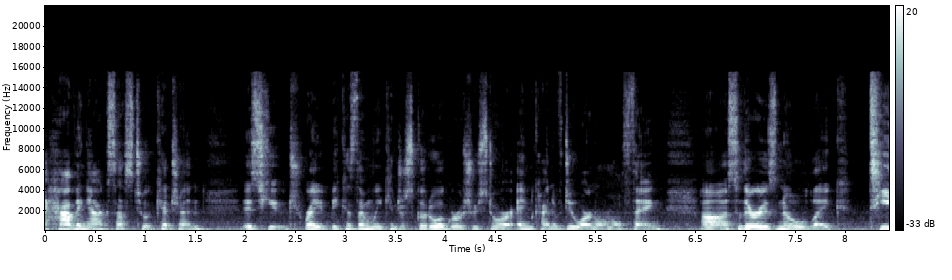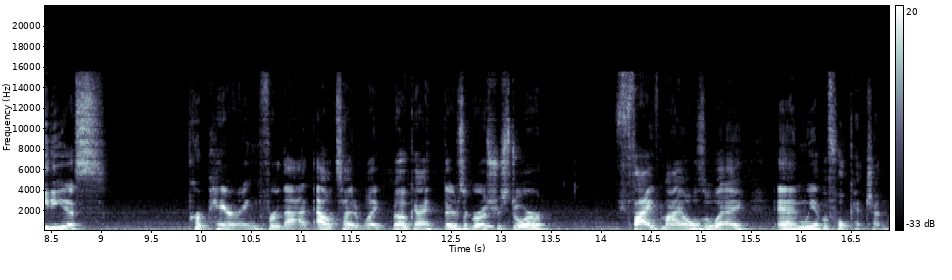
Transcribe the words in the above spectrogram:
having access to a kitchen is huge, right? Because then we can just go to a grocery store and kind of do our normal thing. Uh, so there is no like tedious preparing for that outside of like, okay, there's a grocery store five miles away and we have a full kitchen.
